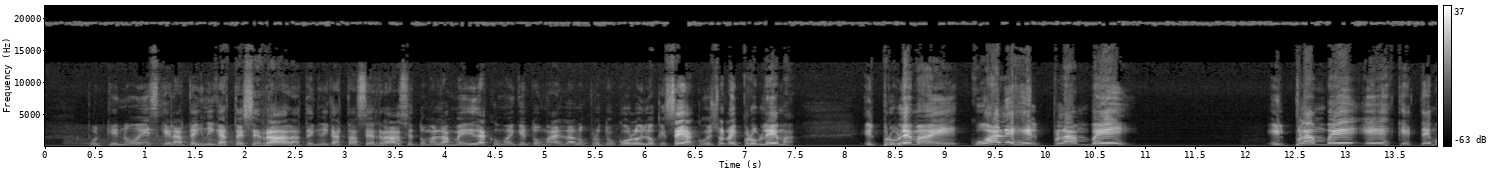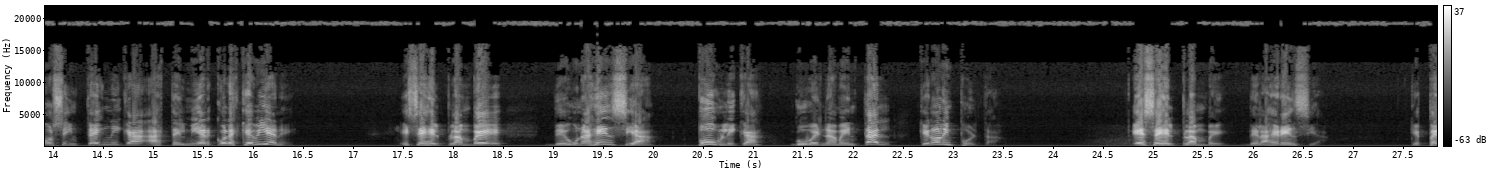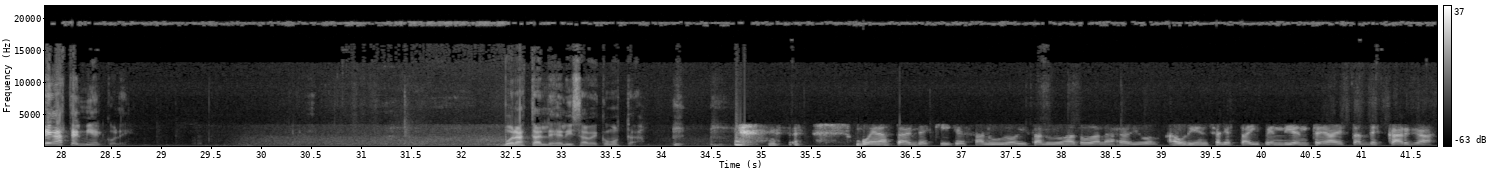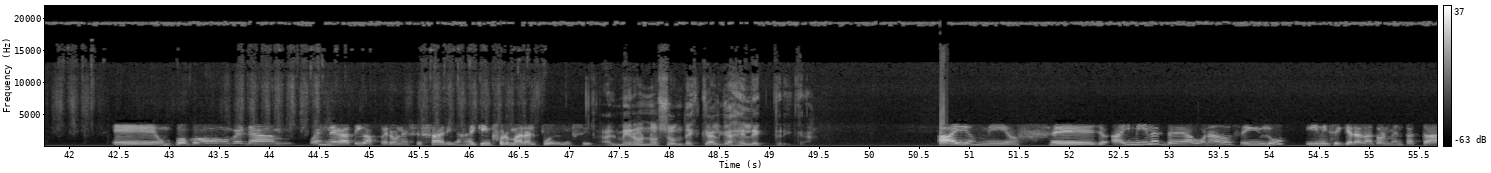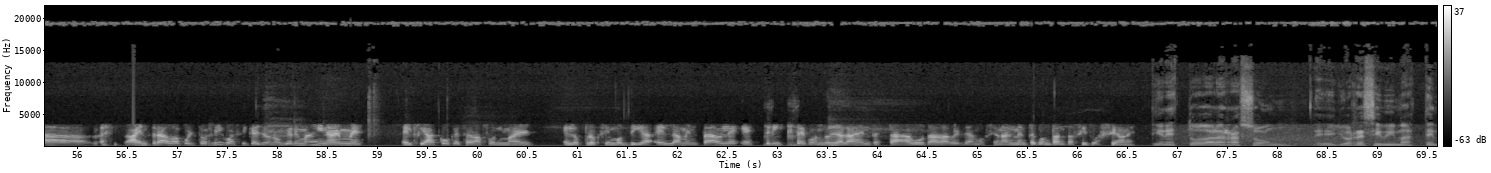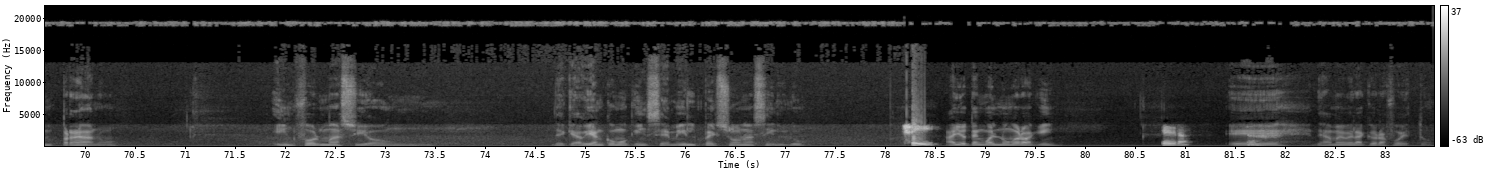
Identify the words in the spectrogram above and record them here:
Porque no es que la técnica esté cerrada, la técnica está cerrada, se toman las medidas como hay que tomarlas, los protocolos y lo que sea, con eso no hay problema. El problema es, ¿cuál es el plan B? El plan B es que estemos sin técnica hasta el miércoles que viene. Ese es el plan B de una agencia pública, gubernamental, que no le importa. Ese es el plan B de la gerencia. Que esperen hasta el miércoles. Buenas tardes, Elizabeth, ¿cómo está? Buenas tardes, Quique. Saludos y saludos a toda la radio audiencia que está ahí pendiente a estas descargas. Eh, un poco, ¿verdad? Pues negativas, pero necesarias. Hay que informar al pueblo, sí. Al menos no son descargas eléctricas. Ay, Dios mío. Eh, hay miles de abonados sin luz y ni siquiera la tormenta está ha entrado a Puerto Rico, así que yo no quiero imaginarme el fiasco que se va a formar en los próximos días. Es lamentable, es triste cuando ya la gente está agotada, ¿verdad? Emocionalmente con tantas situaciones. Tienes toda la razón. Eh, yo recibí más temprano información de que habían como 15 mil personas sin luz. Sí. Ah, yo tengo el número aquí. Era. Eh, déjame ver a qué hora fue esto.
